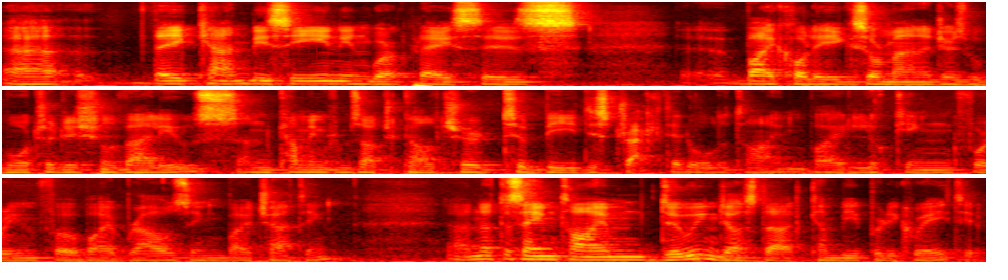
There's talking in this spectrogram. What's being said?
Uh, they can be seen in workplaces uh, by colleagues or managers with more traditional values and coming from such a culture to be distracted all the time by looking for info, by browsing, by chatting. And at the same time, doing just that can be pretty creative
